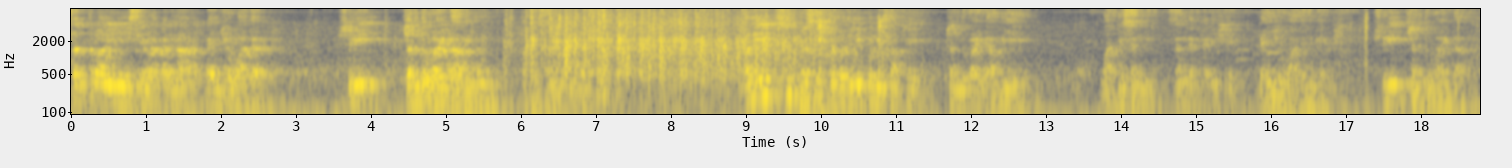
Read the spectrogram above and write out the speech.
સંતવાણીની સેવા કરનાર બેન્જો વાદક શ્રી ચંદુભાઈ ડાભીનું આપણે સન્માન કરશું. અનેક સુપ્રસિદ્ધ ભજનીકોની સાથે ચંદુભાઈ ડાભીએ વાદ્ય સંગીત સંગત કરી છે બેન્જો વાદન કર્યું છે. શ્રી ચંદુભાઈ ડાભી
